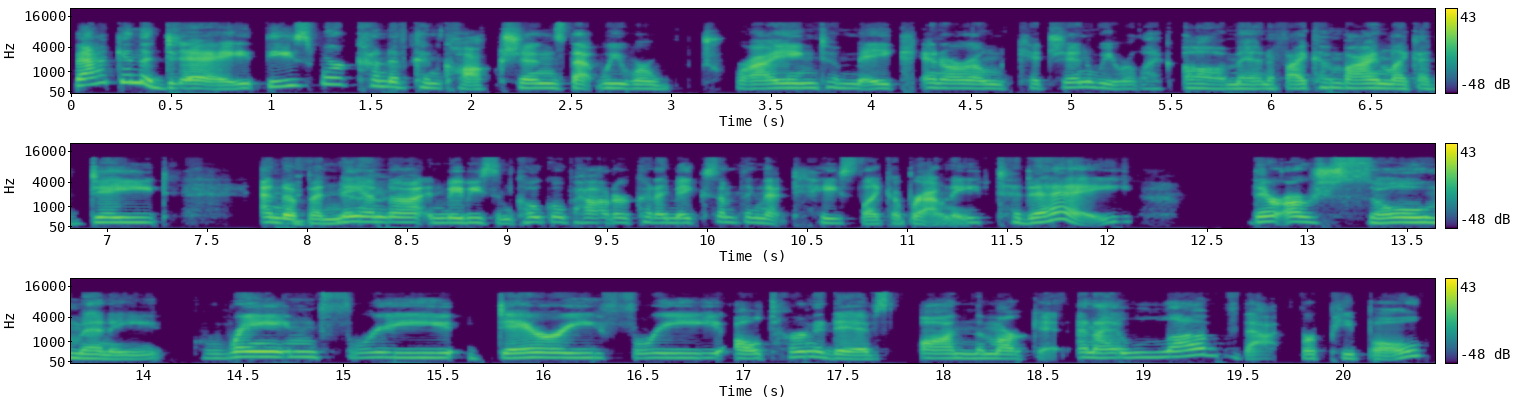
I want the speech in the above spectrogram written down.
back in the day, these were kind of concoctions that we were trying to make in our own kitchen. We were like, oh man, if I combine like a date and a banana and maybe some cocoa powder, could I make something that tastes like a brownie? Today, there are so many grain free, dairy free alternatives on the market. And I love that for people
